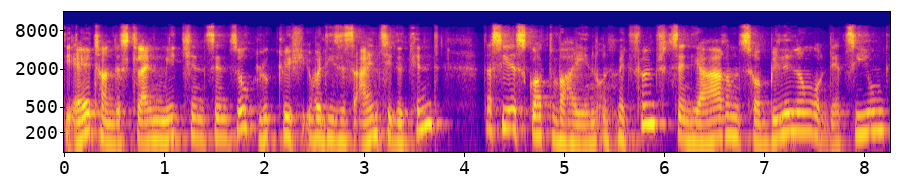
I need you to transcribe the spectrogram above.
Die Eltern des kleinen Mädchens sind so glücklich über dieses einzige Kind, dass sie es Gott weihen und mit 15 Jahren zur Bildung und Erziehung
